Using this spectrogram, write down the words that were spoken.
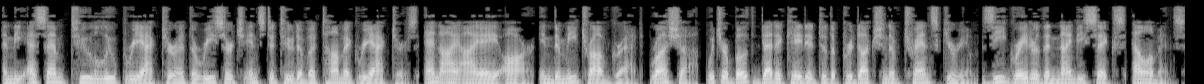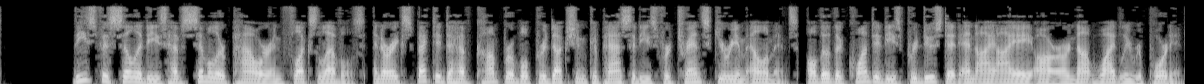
and the SM-2 loop reactor at the Research Institute of Atomic Reactors in Dmitrovgrad, Russia, which are both dedicated to the production of transcurium Z96 elements. These facilities have similar power and flux levels, and are expected to have comparable production capacities for transcurium elements, although the quantities produced at NIIAR are not widely reported.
